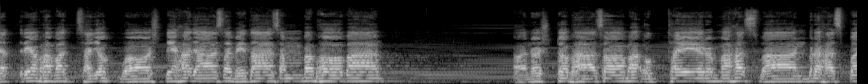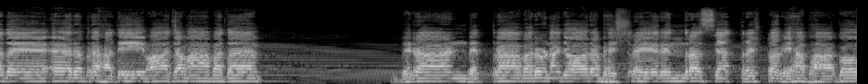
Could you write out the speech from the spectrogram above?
यत्र्यभवत्सयुग्वोष्ण्यहजा सविता सम्बभोव अनुष्टुभासोम उक्थैर्महस्वान् बृहस्पतेर्बृहति वाचमावत। विराण्मित्रावरुणजोरभिश्रेरिन्द्रस्य त्रिष्टविह भागो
